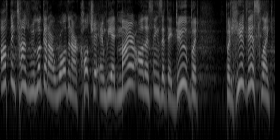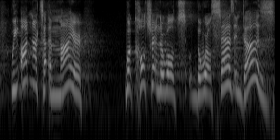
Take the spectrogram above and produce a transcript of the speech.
oftentimes we look at our world and our culture and we admire all the things that they do, but, but hear this like, we ought not to admire what culture and the world, the world says and does.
